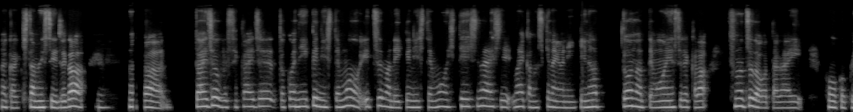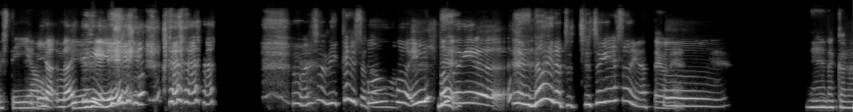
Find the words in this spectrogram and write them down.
なんか来たメッセージが、うん。なんか大丈夫世界中どこに行くにしてもいつまで行くにしても否定しないしマイカの好きなように生きなどうなっても応援するからその都度お互い報告して言い合おういや、泣いってていい もう私もびっくりしちゃったもう。うんいい人すぎる。で涙とちょちょぎれそうになったよね。うんねだからあ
